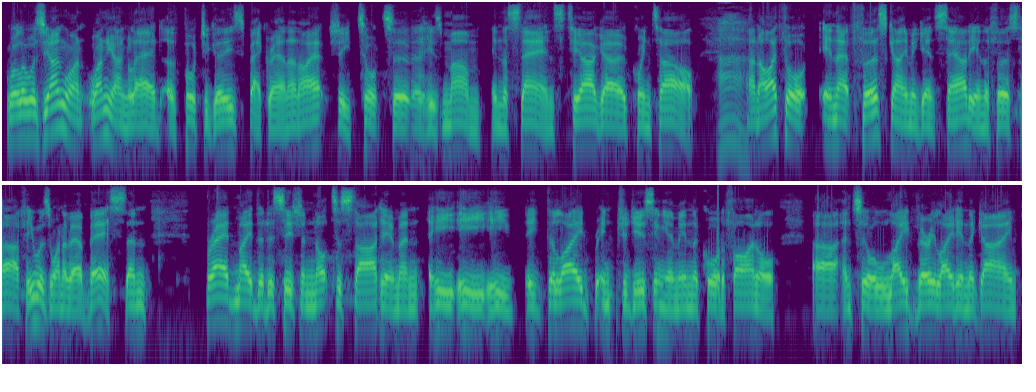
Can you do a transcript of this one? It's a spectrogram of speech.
Well, it was young one one young lad of Portuguese background, and I actually talked to his mum in the stands, Tiago Quintal Ah. And I thought in that first game against Saudi in the first half, he was one of our best. And Brad made the decision not to start him, and he he he, he delayed introducing him in the quarterfinal uh, until late, very late in the game.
